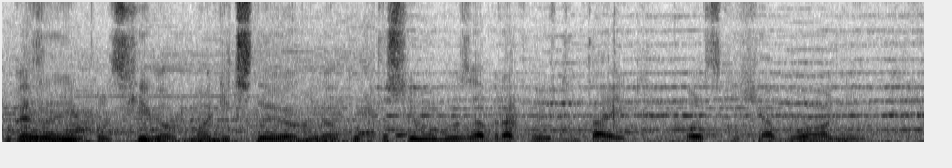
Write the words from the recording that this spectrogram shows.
pokazanie polskiego magicznego ogrodu. Też nie mogło zabraknąć tutaj polskich jabłoni, e,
